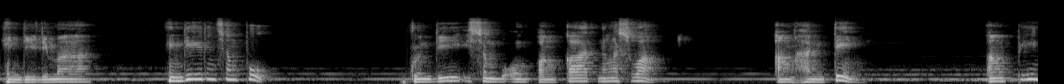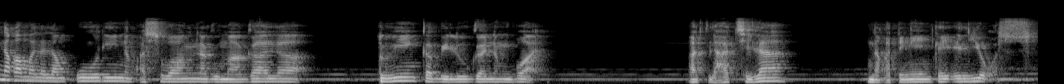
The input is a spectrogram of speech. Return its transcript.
hindi lima, hindi rin sampu, kundi isang buong pangkat ng aswang. Ang hanting, ang pinakamalalang uri ng aswang na gumagala tuwing kabilugan ng buwan. At lahat sila nakatingin kay Elios.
